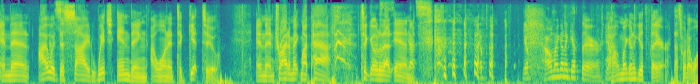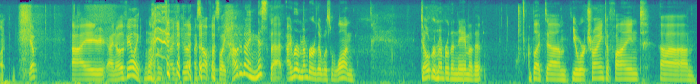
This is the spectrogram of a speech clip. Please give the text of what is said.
and then I would Yes. decide which ending I wanted to get to, and then try to make my path to go to that end. Yes. yep. Yep. How am I gonna get there? Yep. How am I going to get there? That's what I want. Yep. I I know the feeling. I tried to do that myself. I was like, how did I miss that? I remember there was one. Don't remember the name of it, but um, you were trying to find um,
